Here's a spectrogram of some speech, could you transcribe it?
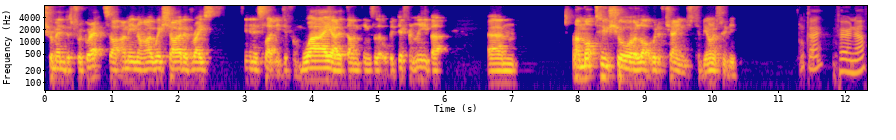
tremendous regrets. I, I mean, I wish I'd have raced in a slightly different way. I'd have done things a little bit differently, but um, I'm not too sure a lot would have changed, to be honest with you. Okay, fair enough.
